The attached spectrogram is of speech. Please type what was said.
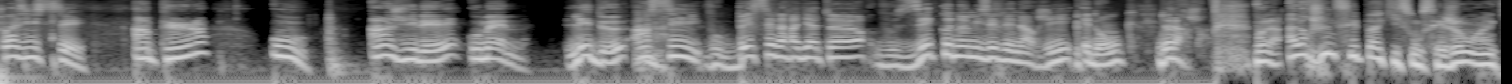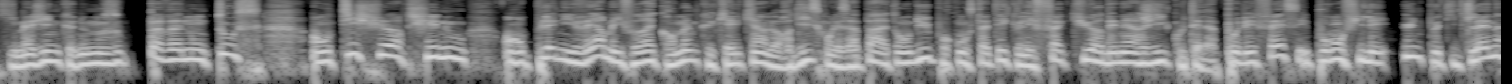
Choisissez un pull ou un gilet ou même les deux. Ainsi, vous baissez le radiateur, vous économisez de l'énergie et donc de l'argent. Voilà, alors je ne sais pas qui sont ces gens hein, qui imaginent que nous nous pavanons tous en t-shirt chez nous en plein hiver, mais il faudrait quand même que quelqu'un leur dise qu'on les a pas attendus pour constater que les factures d'énergie coûtaient la peau des fesses et pour enfiler une petite laine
